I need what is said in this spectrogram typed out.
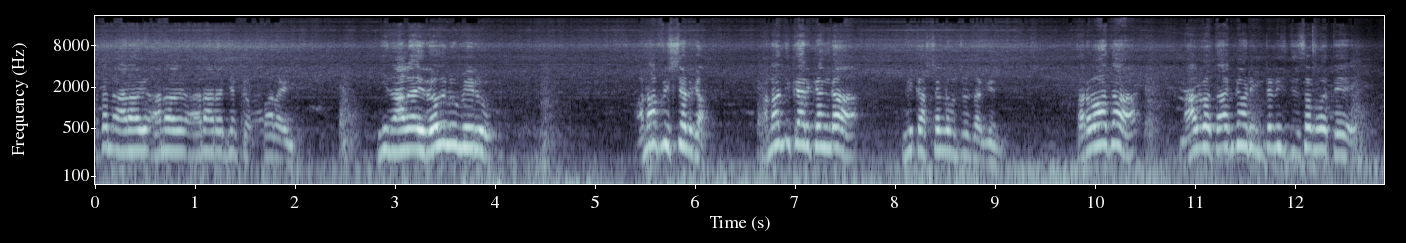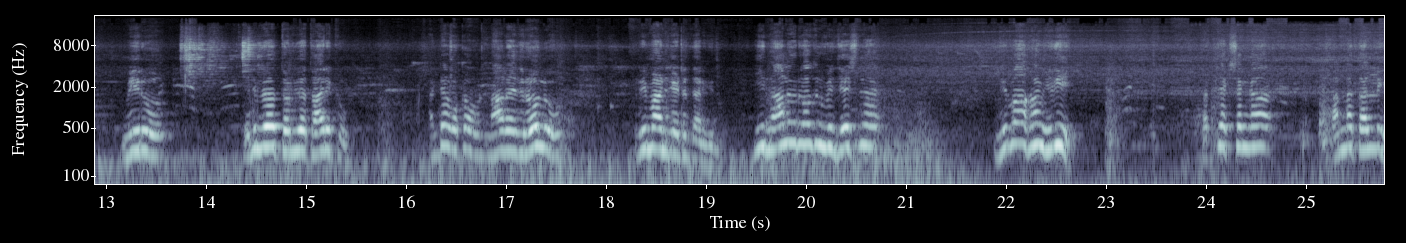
అతను అనా- అనారోగ్యం పాలైంది. ఈ నాలుగైదు రోజులు మీరు అనఫిషియల్గా అనధికారికంగా మీ కష్టంలో ఉంచడం జరిగింది. తర్వాత నాలుగో తారీఖు నాడు ఇంటి నుంచి తీసుకుపోతే మీరు ఎనిమిదో తొమ్మిదో తారీఖు అంటే ఒక నాలుగైదు రోజులు రిమాండ్ చేయడం జరిగింది. ఈ నాలుగు రోజులు మేము చేసిన నిర్వాహం ఇది. ప్రత్యక్షంగా అన్న తల్లి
